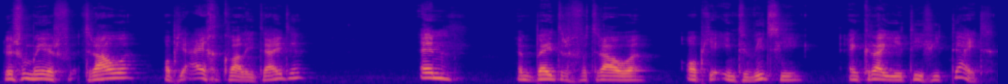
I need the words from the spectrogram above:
dus voor meer vertrouwen op je eigen kwaliteiten en een beter vertrouwen op je intuïtie en creativiteit.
